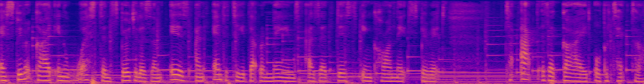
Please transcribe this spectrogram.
A spirit guide in Western spiritualism is an entity that remains as a disincarnate spirit to act as a guide or protector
